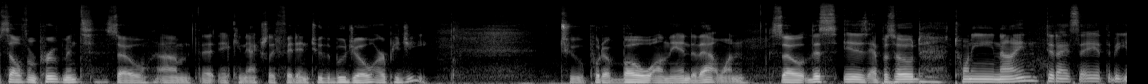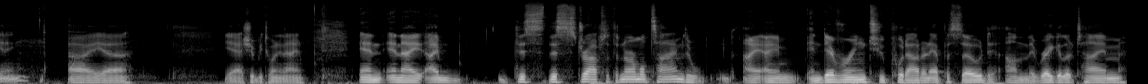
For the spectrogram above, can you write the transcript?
self improvement, so um, that it can actually fit into the Bujo RPG. To put a bow on the end of that one. So this is episode 29. Did I say at the beginning? I uh, yeah, it should be 29. And and I I'm this this drops at the normal time. I, am endeavoring to put out an episode on the regular time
